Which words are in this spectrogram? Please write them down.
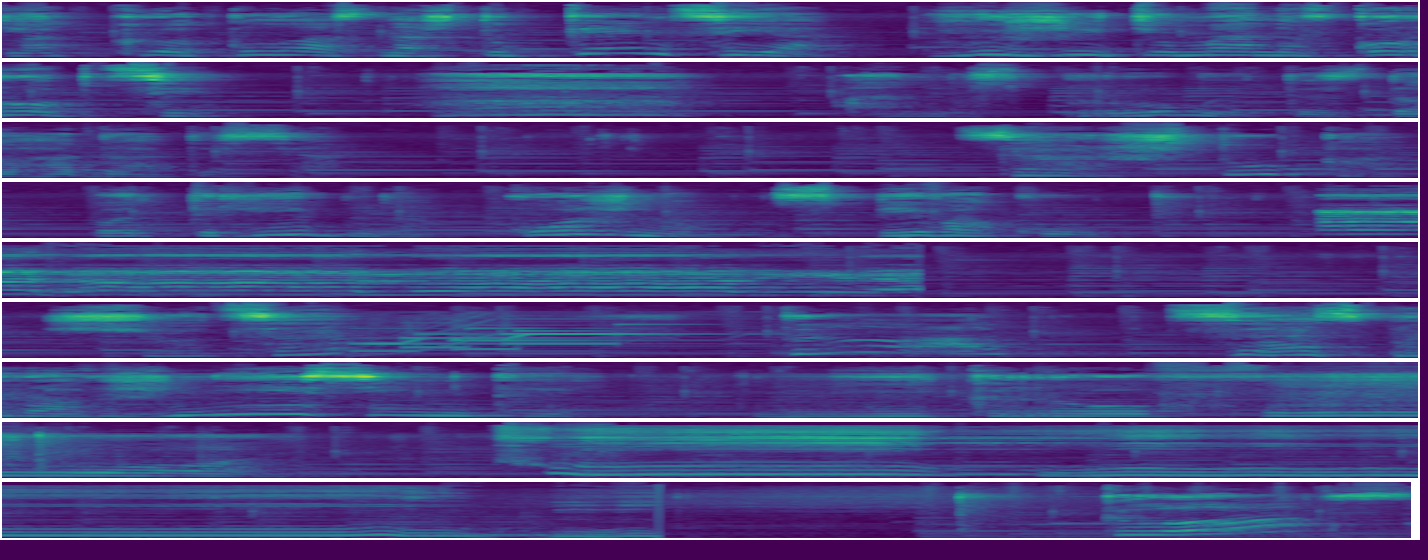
Яка класна штукенція лежить у мене в коробці. А, Ану, спробуйте здогадатися. Ця штука потрібна кожному співаку. Що це? Так, це справжнісінький мікрофон. Клас!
